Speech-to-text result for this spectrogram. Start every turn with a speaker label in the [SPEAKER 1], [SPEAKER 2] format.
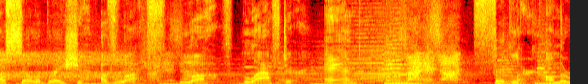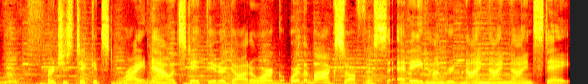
[SPEAKER 1] A celebration of life, love, laughter, and Fiddler on the Roof.
[SPEAKER 2] Purchase tickets right now at statetheatre.org or the box office at 800 999 State.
